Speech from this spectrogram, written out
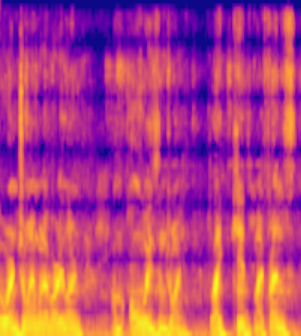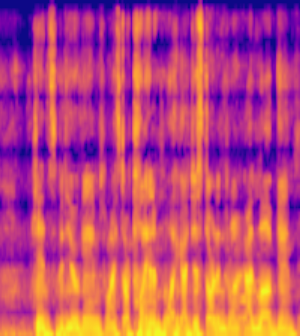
or enjoying what I've already learned, I'm always enjoying. Like kids, my friends, kids' video games, when I start playing them, like I just start enjoying. I love games.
